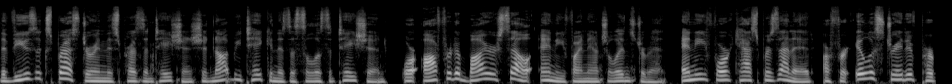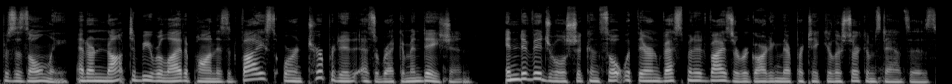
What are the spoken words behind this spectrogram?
The views expressed during this presentation should not be taken as a solicitation or offer to buy or sell any financial instrument. Any forecasts presented are for illustrative purposes only and are not to be relied upon as advice or interpreted as a recommendation. Individuals should consult with their investment advisor regarding their particular circumstances.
